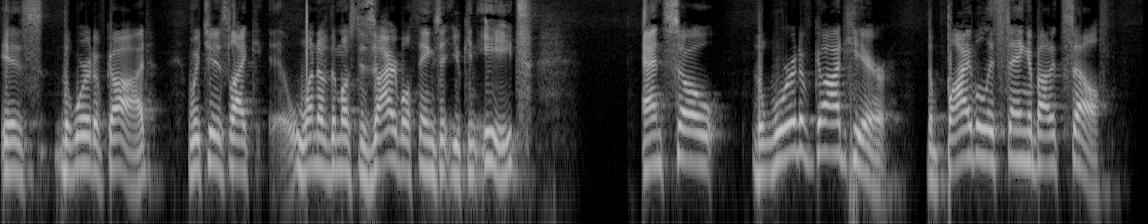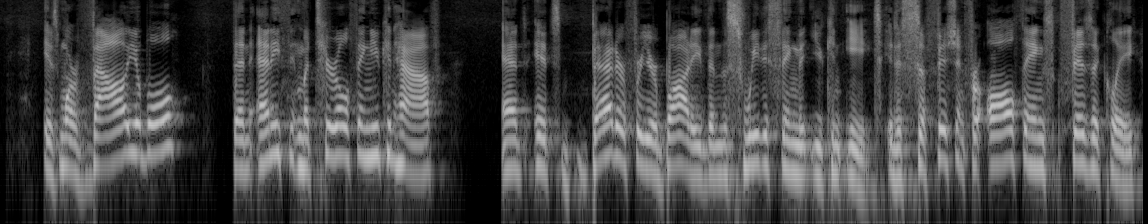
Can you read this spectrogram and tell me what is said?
is the word of God which is like one of the most desirable things that you can eat. And so the Word of God here, the Bible is saying about itself, is more valuable than any material thing you can have, and it's better for your body than the sweetest thing that you can eat. It is sufficient for all things physically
